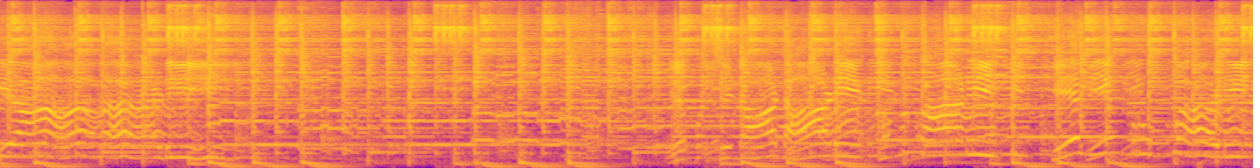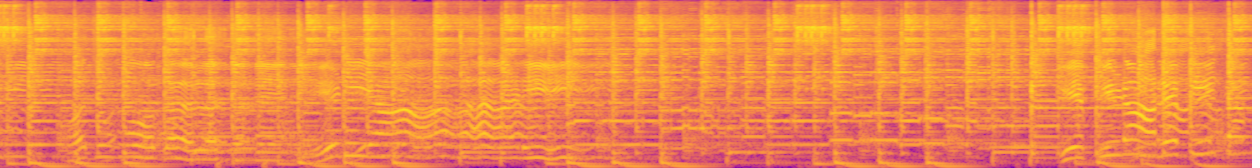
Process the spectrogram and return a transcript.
હરિયાળી એ પછી ડાઢાડી ખમકાળી કેવી કૃપાળી હજુ મોગલ તને ભેડિયાળી એ પીડા રે પીતા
